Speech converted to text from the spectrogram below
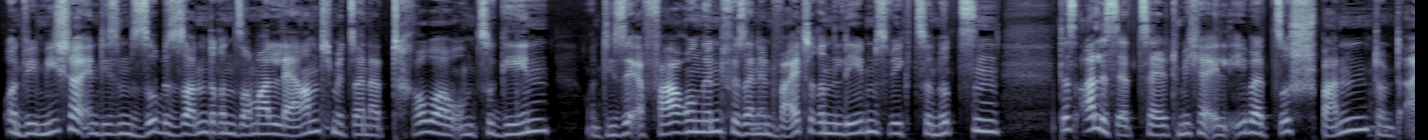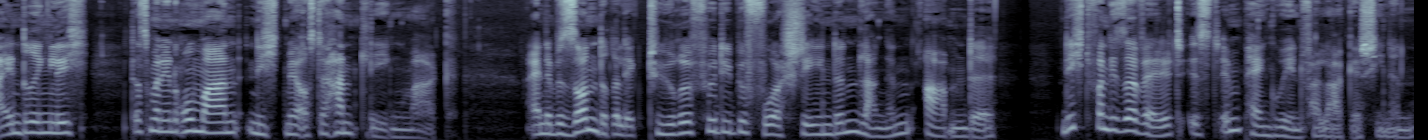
und wie Misha in diesem so besonderen Sommer lernt, mit seiner Trauer umzugehen und diese Erfahrungen für seinen weiteren Lebensweg zu nutzen, das alles erzählt Michael Ebert so spannend und eindringlich, dass man den Roman nicht mehr aus der Hand legen mag. Eine besondere Lektüre für die bevorstehenden langen Abende. Nicht von dieser Welt ist im Penguin Verlag erschienen.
